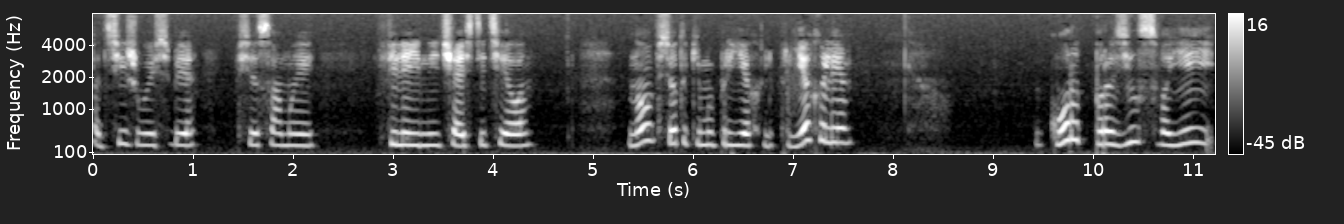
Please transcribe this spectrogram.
отсиживая себе все самые филейные части тела. Но все-таки мы приехали. Приехали. Город поразил своей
